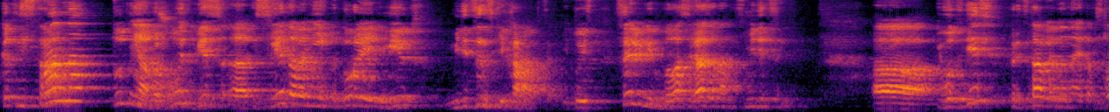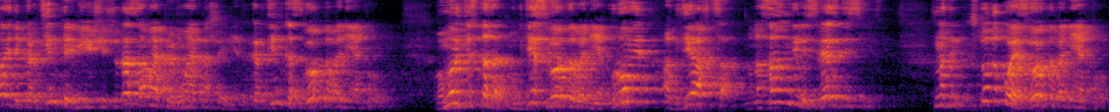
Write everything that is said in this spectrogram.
Как ни странно, тут не обошлось без исследований, которые имеют медицинский характер. И то есть цель у них была связана с медициной. А, и вот здесь представлена на этом слайде картинка, имеющая сюда самое прямое отношение. Это картинка свертывания крови. Вы можете сказать, ну где свертывание крови, а где овца? Но на самом деле связь здесь есть. Смотрите, что такое свертывание крови?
